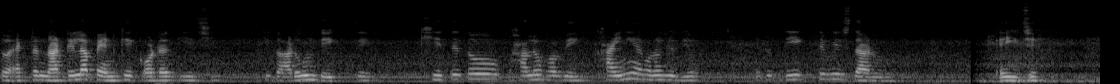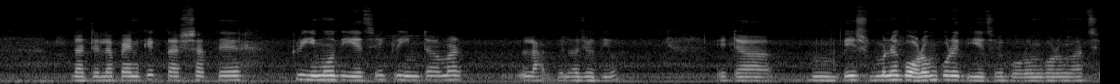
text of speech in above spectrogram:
তো একটা নাটেলা প্যানকেক অর্ডার দিয়েছি। কি দারুণ দেখতে। খেতে তো ভালো হবেই। খাইনি এখনও যদিও। কিন্তু দেখতে বেশ দারুণ। এই যে নাটেলা প্যানকেক তার সাথে ক্রিমও দিয়েছে। ক্রিমটা আমার লাগবে না যদিও। এটা বেশ মানে গরম করে দিয়েছে, গরম গরম আছে।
